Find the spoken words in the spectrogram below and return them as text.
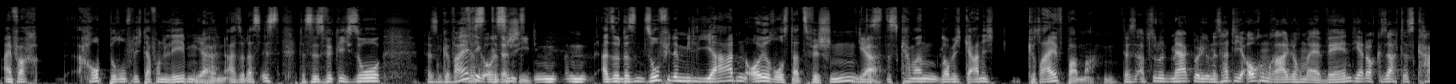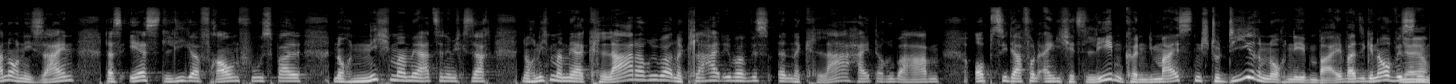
einfach hauptberuflich davon leben Ja. können. Also das ist, das ist wirklich so. Das ist ein gewaltiger das, das Unterschied. Sind, also das sind so viele Milliarden Euros dazwischen. Ja. Das, das kann man, glaube ich, gar nicht greifbar machen. Das ist absolut merkwürdig und das hatte ich auch im Radio noch mal erwähnt. Die hat auch gesagt, es kann doch nicht sein, dass Erstliga Frauenfußball noch nicht mal mehr, hat sie nämlich gesagt, noch nicht mal mehr klar darüber, eine Klarheit über wissen, äh, eine Klarheit darüber haben, ob sie davon eigentlich jetzt leben können. Die meisten studieren noch nebenbei, weil sie genau wissen, Ja, ja.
